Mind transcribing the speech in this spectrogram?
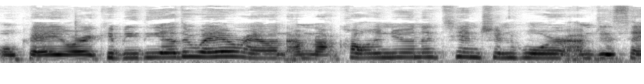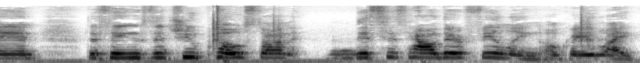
okay? Or it could be the other way around. I'm not calling you an attention whore. I'm just saying the things that you post on, this is how they're feeling, okay? Like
